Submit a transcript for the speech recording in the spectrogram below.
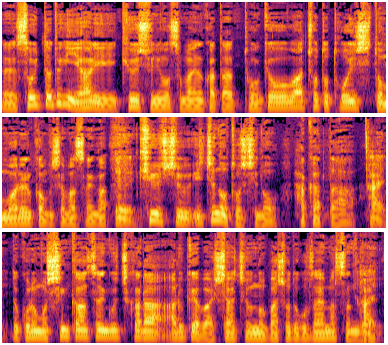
えそういった時にやはり九州にお住まいの方、東京はちょっと遠いしと思われるかもしれませんが、ええ、九州一の都市の博多、はい、で、これも新幹線口から歩けば7、8の場所でございますんで、はい、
